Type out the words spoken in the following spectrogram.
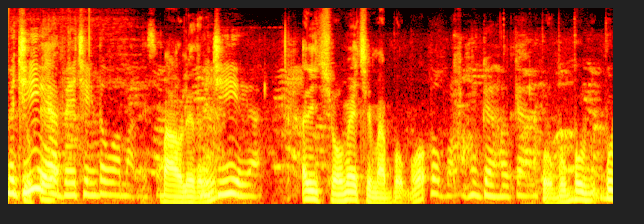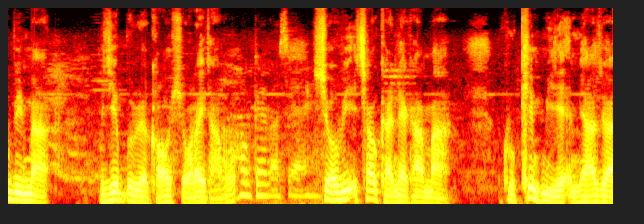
မကြီးရဘယ်ချိန်တော့ရမှာလဲဆရာပါလို့လေသမီးမကြီးရအဲ့ဒီလျှော်မဲ့ချိန်မှာပုတ်ပေါ့ပေါ့ပေါ့ဟုတ်ကဲ့ဟုတ်ကဲ့ပုတ်ပုတ်ပုတ်ပုတ်ပြီးမှ မကြည့်ပူတဲ့ခေါင်းလျှော်လိုက်တာပေါ့ဟုတ်ကဲ့ပါဆရာကြီးလျှော်ပြီးအချောက်ခံတဲ့အခါမှာအခုခစ်မိတဲ့အများစွာ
